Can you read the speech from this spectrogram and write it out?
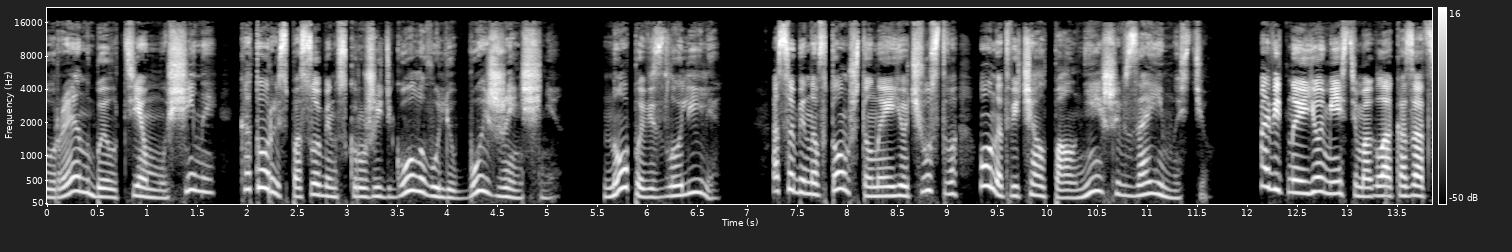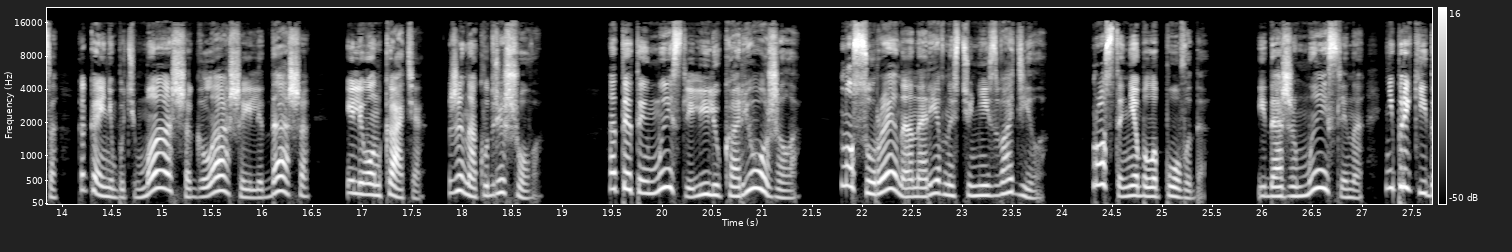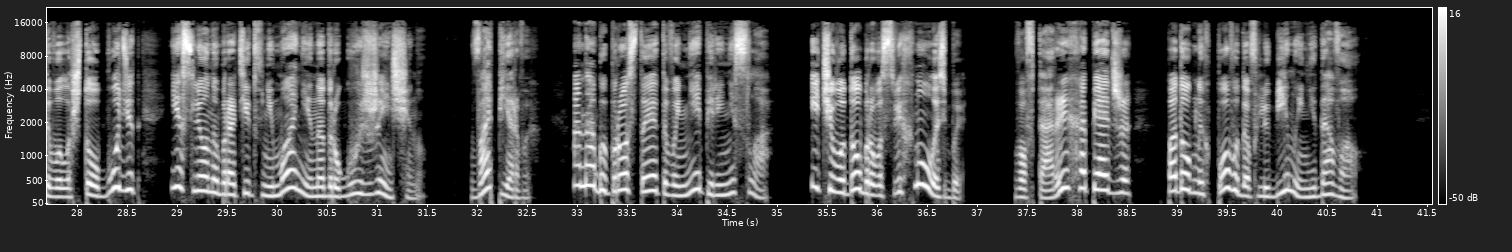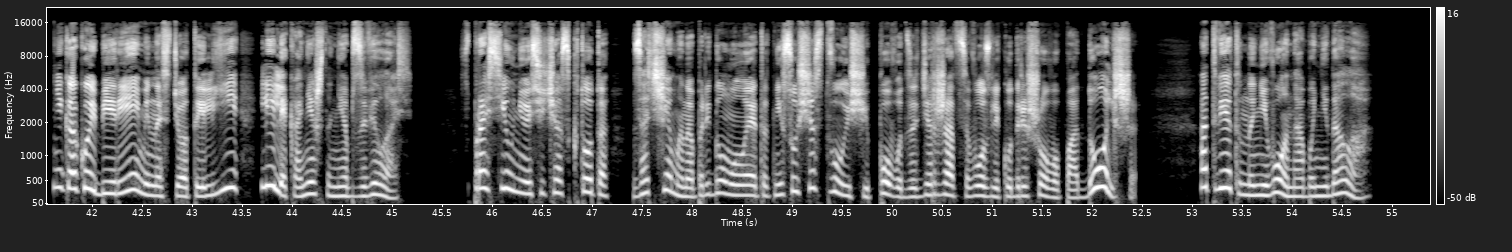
Сурен был тем мужчиной, который способен вскружить голову любой женщине. Но повезло Лиле. Особенно в том, что на ее чувства он отвечал полнейшей взаимностью. А ведь на ее месте могла оказаться какая-нибудь Маша, Глаша или Даша, или вон Катя, жена Кудряшова. От этой мысли Лилю корежила, но Сурена она ревностью не изводила. Просто не было повода. И даже мысленно не прикидывала, что будет, если он обратит внимание на другую женщину. Во-первых, она бы просто этого не перенесла. И чего доброго свихнулась бы. Во-вторых, опять же, подобных поводов любимый не давал. Никакой беременностью от Ильи Лиля, конечно, не обзавелась. Спроси у нее сейчас кто-то, зачем она придумала этот несуществующий повод задержаться возле Кудряшова подольше, ответа на него она бы не дала.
